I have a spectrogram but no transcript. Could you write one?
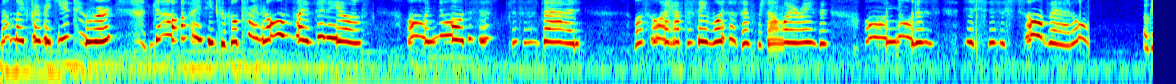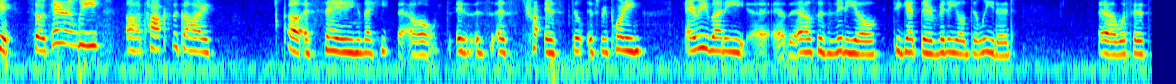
not my favorite YouTuber. Now I need to go private all of my videos. Oh no, this is this is bad. Also, I have to say voice acting for some weird reason. Oh no, this is this is, this is so bad. Oh. Okay, so apparently, uh, Toxikai uh, is saying that he uh, is is is, is still is reporting everybody uh, else's video to get their video deleted uh, with this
